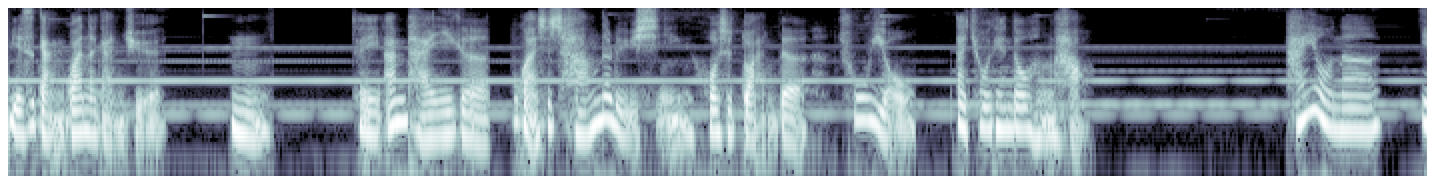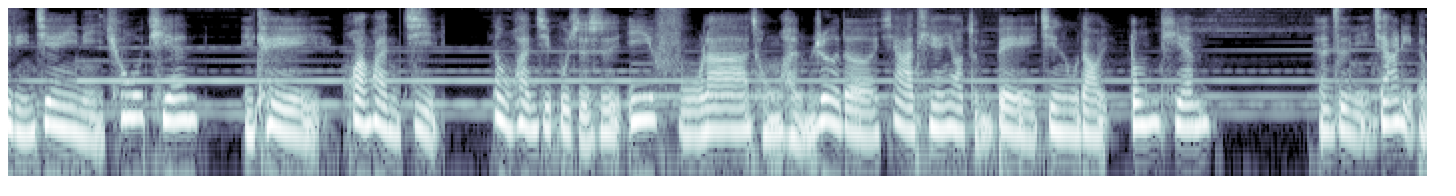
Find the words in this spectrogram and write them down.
也是感官的感觉。嗯，所以安排一个，不管是长的旅行或是短的出游，在秋天都很好。还有呢，意林建议你秋天你可以换换季。那种换季不只是衣服啦，从很热的夏天要准备进入到冬天，甚至你家里的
